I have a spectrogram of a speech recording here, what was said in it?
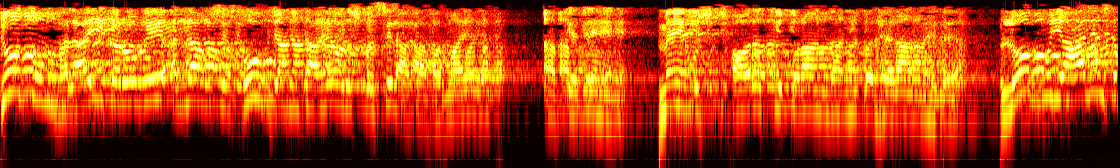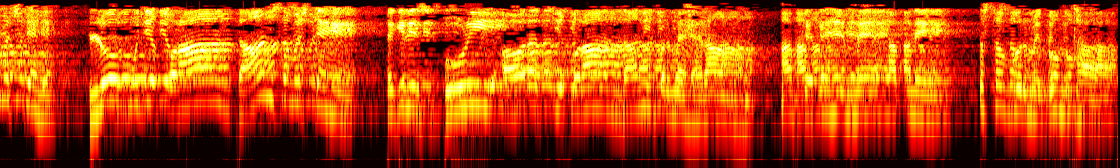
جو تم بھلائی کرو گے اللہ اسے خوب جانتا ہے اور اس پر سلا فرمائے گا۔ آپ کہتے ہیں، میں اس عورت کی قرآن دانی پر حیران رہ گیا۔ لوگ مجھے عالم سمجھتے ہیں۔ لوگ مجھے قرآن دان سمجھتے ہیں۔ لیکن اس بوڑھی عورت کی قرآن دانی پر میں حیران ہوں۔ آپ کہتے ہیں، میں اپنے تصور میں گم تھا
